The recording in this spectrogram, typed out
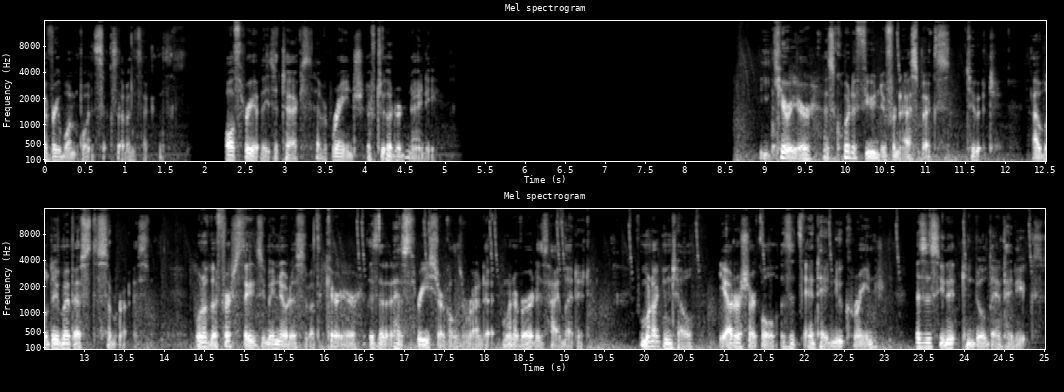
every 1.67 seconds. All three of these attacks have a range of 290. The carrier has quite a few different aspects to it. I will do my best to summarize. One of the first things you may notice about the carrier is that it has three circles around it whenever it is highlighted. From what I can tell, the outer circle is its anti-nuke range, as this unit can build anti-nukes.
